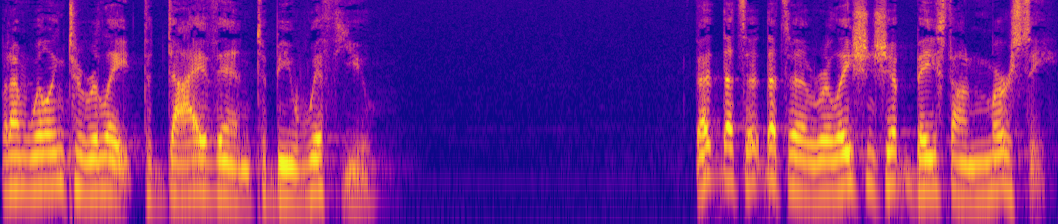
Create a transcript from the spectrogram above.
but I'm willing to relate, to dive in, to be with you. That, that's, a, that's a relationship based on mercy.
